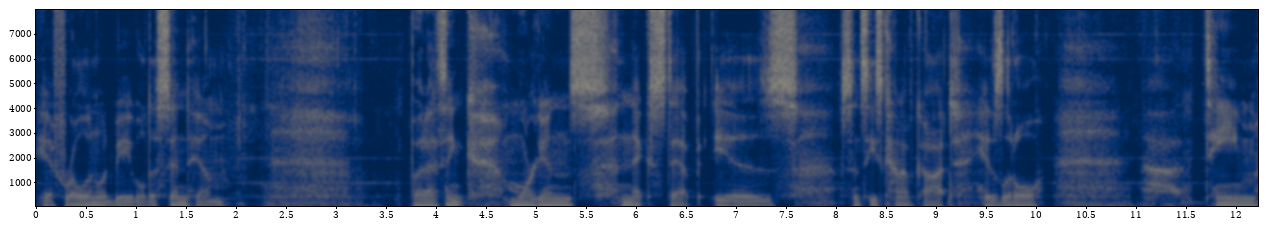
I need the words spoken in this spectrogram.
if Roland would be able to send him. But I think Morgan's next step is since he's kind of got his little uh, team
